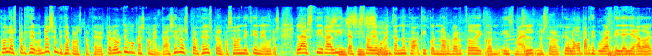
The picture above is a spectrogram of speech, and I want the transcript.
con los percebes, no has empezado con los percebes, pero lo último que has comentado, sí los percebes, pero pasaban de 100 euros. Las cigalitas, Sí, sí, estaba yo comentando co- aquí con Norberto y con Ismael, nuestro arqueólogo particular que ya ha llegado a...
